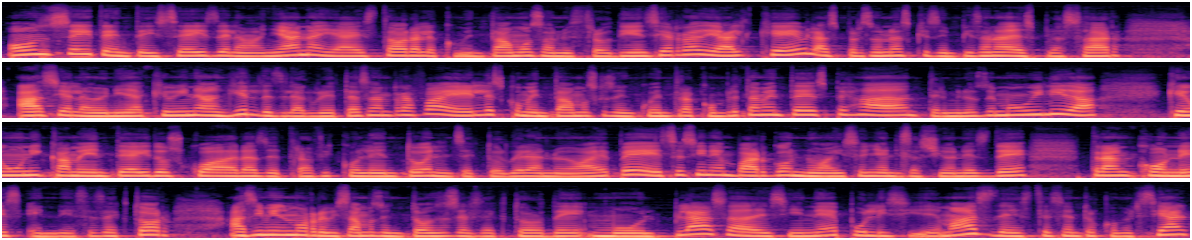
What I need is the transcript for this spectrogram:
11 y 36 de la mañana y a esta hora le comentamos a nuestra audiencia radial que las personas que se empiezan a desplazar hacia la avenida Kevin Ángel desde la grieta San Rafael les comentamos que se encuentra completamente despejada en términos de movilidad, que únicamente hay dos cuadras de tráfico lento en el sector de la nueva EPS, sin embargo no hay señalizaciones de trancones en ese sector. Asimismo revisamos entonces el sector de Mall Plaza, de Cinépolis y demás de este centro comercial,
